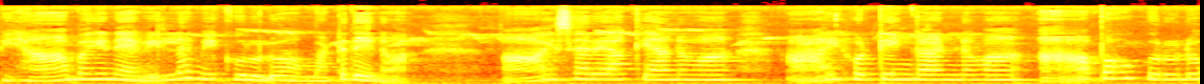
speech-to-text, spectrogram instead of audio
පිහාඹගෙන ඇවිල්ලා මේ කුරුළු අම්මට දෙනවා. ආයි සැරයක් යනවා ආයි හොටෙන් ගන්නවා ආපහු කුරුළු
